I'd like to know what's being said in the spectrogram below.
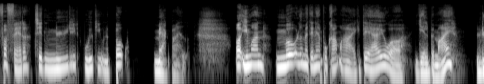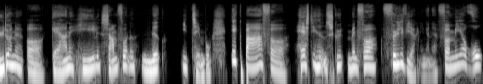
forfatter til den nyligt udgivende bog Mærkbarhed. Og Imran, målet med den her programrække, det er jo at hjælpe mig, lytterne og gerne hele samfundet ned i tempo. Ikke bare for hastighedens skyld, men for følgevirkningerne, for mere ro,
